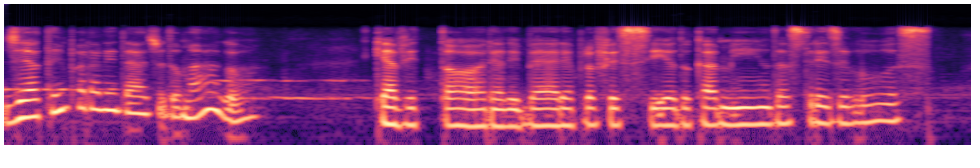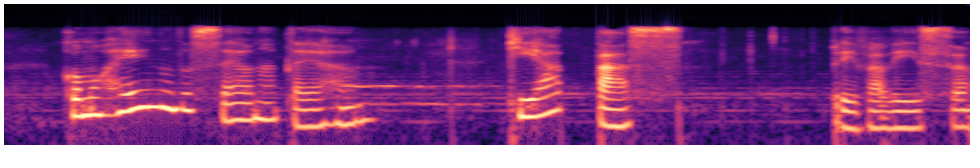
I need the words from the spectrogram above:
de atemporalidade do mago, que a vitória libere a profecia do caminho das treze luas, como reino do céu na terra, que a paz prevaleça.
